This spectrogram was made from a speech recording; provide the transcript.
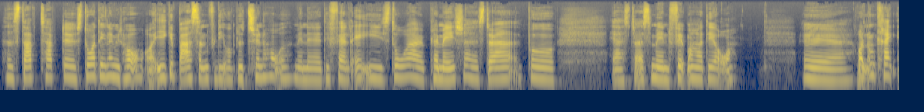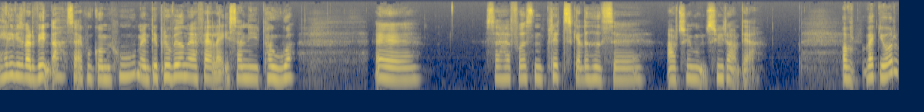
havde tabt, tabt øh, store dele af mit hår, og ikke bare sådan, fordi jeg var blevet tyndhåret, men øh, det faldt af i store øh, plamager, større på ja, størrelse med en femmer derovre. Øh, rundt omkring, heldigvis var det vinter, så jeg kunne gå med hue, men det blev ved med at falde af sådan i et par uger. Øh, så har jeg fået sådan en pletskaldigheds øh, autoimmun sygdom der. Og hvad gjorde du?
